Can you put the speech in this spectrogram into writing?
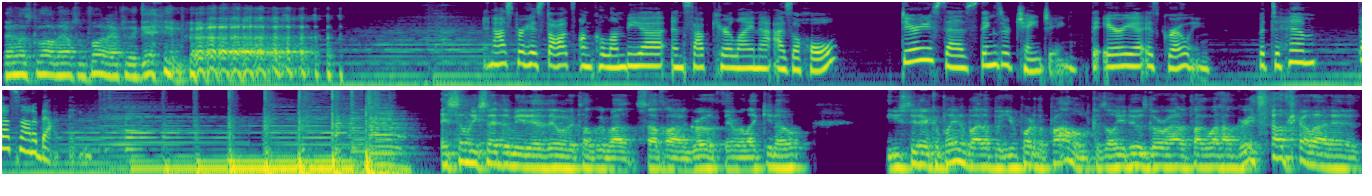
Then let's go out and have some fun after the game. and as for his thoughts on Columbia and South Carolina as a whole, Darius says things are changing. The area is growing. But to him, that's not a bad thing. As somebody said to me the other day when we were talking about South Carolina growth, they were like, you know, you sit there and complain about it, but you're part of the problem because all you do is go around and talk about how great South Carolina is.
